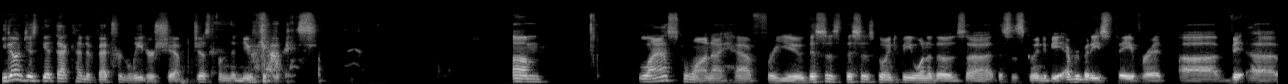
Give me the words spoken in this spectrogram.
you don't just get that kind of veteran leadership just from the new guys um last one i have for you this is this is going to be one of those uh this is going to be everybody's favorite uh, vi- uh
